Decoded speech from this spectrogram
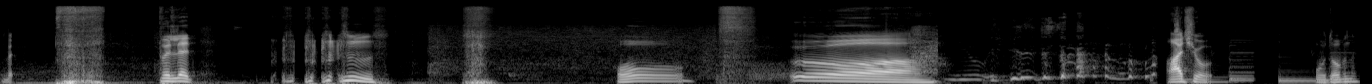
Блять. О. А чё? Удобно.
